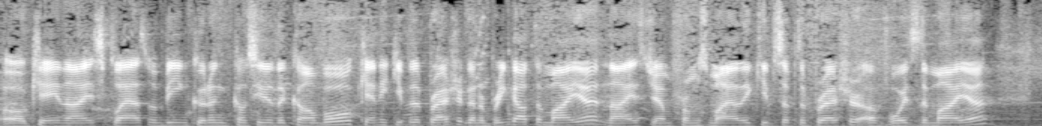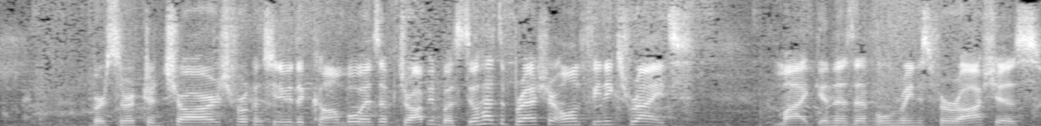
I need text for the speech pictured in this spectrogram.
Okay, nice. Plasma Beam couldn't continue the combo. Can he keep the pressure? Gonna bring out the Maya. Nice jump from Smiley. Keeps up the pressure. Avoids the Maya. Berserker charge for continuing the combo. Ends up dropping, but still has the pressure on Phoenix Wright. My goodness, that Wolverine is ferocious.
